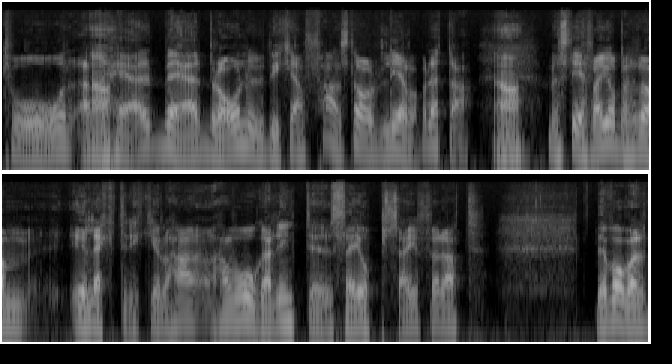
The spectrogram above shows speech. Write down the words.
två år att Ja. det här bär bra nu. Vi kan fan snart leva på detta. Ja. Men Stefan jobbade som elektriker och han, han vågade inte säga upp sig för att det var väl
